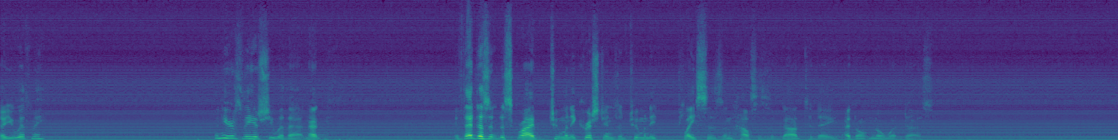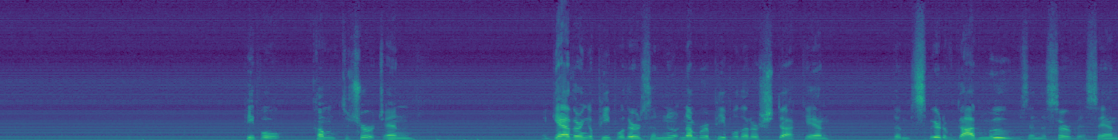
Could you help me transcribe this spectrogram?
Are you with me? And here's the issue with that. Now, if that doesn't describe too many Christians in too many places and houses of God today, I don't know what does. People come to church and a gathering of people, there's a number of people that are stuck, and the Spirit of God moves in the service, and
